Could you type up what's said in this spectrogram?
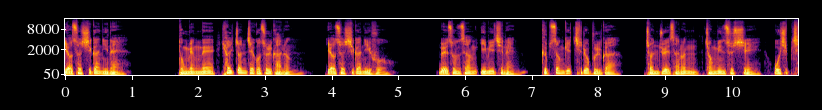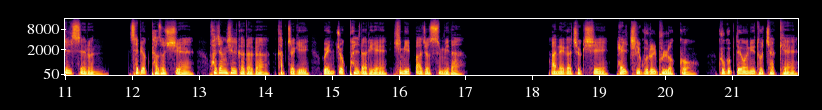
6시간 이내, 동맥 내 혈전 제거술 가능, 6시간 이후, 뇌손상 이미 진행, 급성기 치료 불가, 전주에 사는 정민수 씨, 57세는 새벽 5시에 화장실 가다가 갑자기 왼쪽 팔다리에 힘이 빠졌습니다. 아내가 즉시 헬79를 불렀고 구급대원이 도착해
